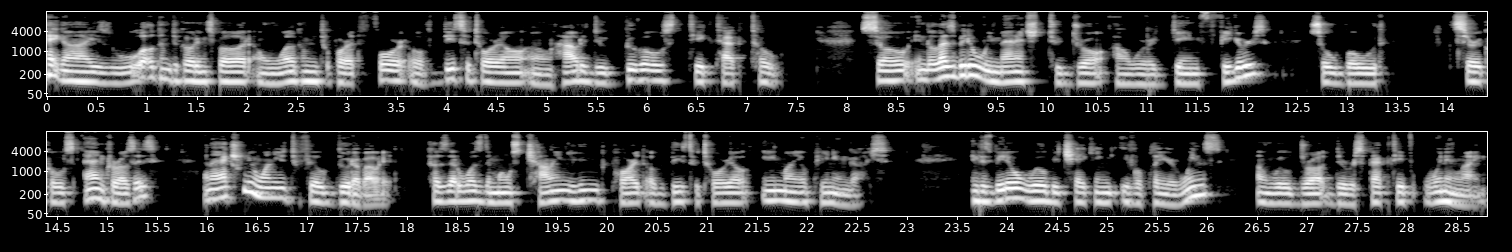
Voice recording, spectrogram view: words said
Hey guys, welcome to Coding Spot and welcome to part 4 of this tutorial on how to do Google's tic-tac-toe. So in the last video we managed to draw our game figures, so both circles and crosses, and I actually want you to feel good about it, because that was the most challenging part of this tutorial in my opinion guys. In this video we'll be checking if a player wins and we'll draw the respective winning line.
